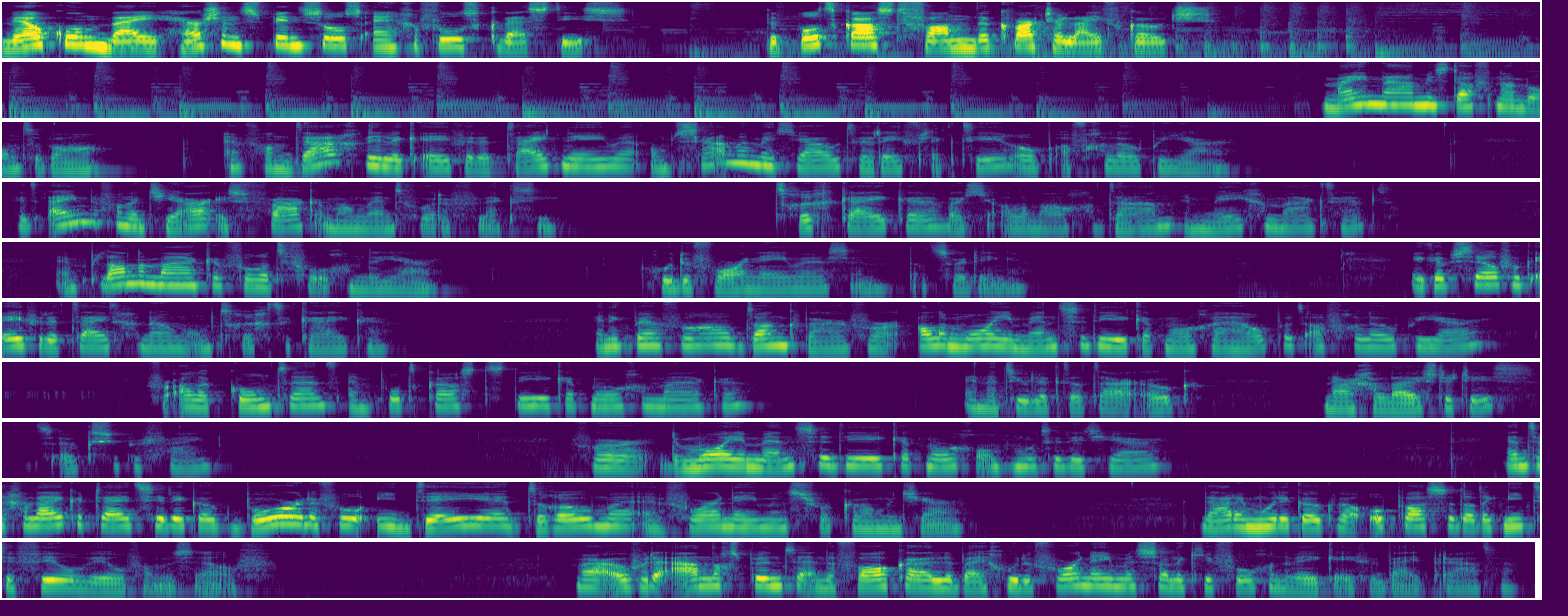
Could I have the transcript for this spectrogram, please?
Welkom bij Hersenspinsels en Gevoelskwesties, de podcast van de Quarterlife Coach. Mijn naam is Daphna Bontebal en vandaag wil ik even de tijd nemen om samen met jou te reflecteren op afgelopen jaar. Het einde van het jaar is vaak een moment voor reflectie terugkijken wat je allemaal gedaan en meegemaakt hebt. En plannen maken voor het volgende jaar. Goede voornemens en dat soort dingen. Ik heb zelf ook even de tijd genomen om terug te kijken. En ik ben vooral dankbaar voor alle mooie mensen die ik heb mogen helpen het afgelopen jaar. Voor alle content en podcasts die ik heb mogen maken. En natuurlijk dat daar ook naar geluisterd is. Dat is ook super fijn voor de mooie mensen die ik heb mogen ontmoeten dit jaar. En tegelijkertijd zit ik ook boordevol ideeën, dromen en voornemens voor komend jaar. Daarin moet ik ook wel oppassen dat ik niet te veel wil van mezelf. Maar over de aandachtspunten en de valkuilen bij goede voornemens zal ik je volgende week even bijpraten.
